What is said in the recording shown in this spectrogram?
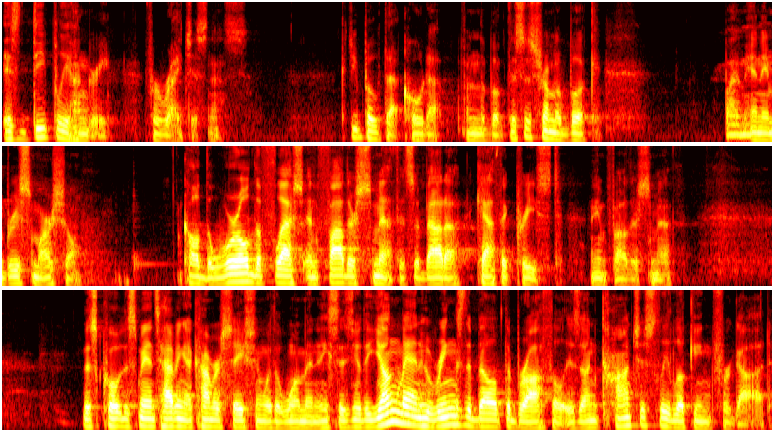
is deeply hungry for righteousness. Could you both that quote up from the book? This is from a book by a man named Bruce Marshall called The World, the Flesh, and Father Smith. It's about a Catholic priest named Father Smith. This quote this man's having a conversation with a woman, and he says, You know, the young man who rings the bell at the brothel is unconsciously looking for God.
